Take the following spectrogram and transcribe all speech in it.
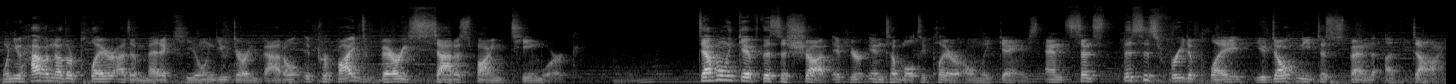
when you have another player as a medic healing you during battle, it provides very satisfying teamwork. Definitely give this a shot if you're into multiplayer only games, and since this is free to play, you don't need to spend a dime.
